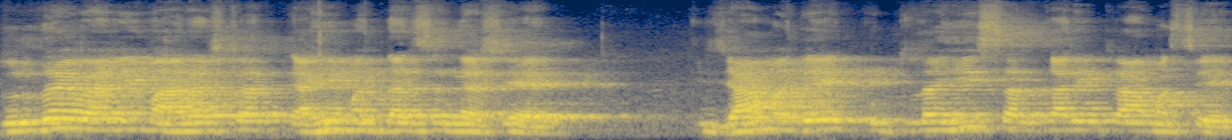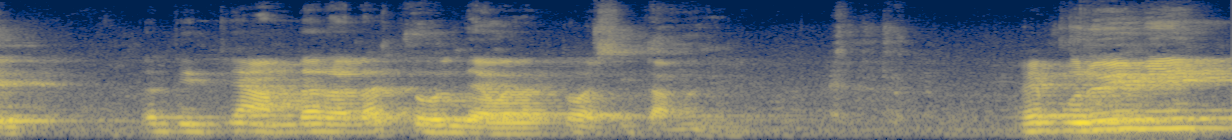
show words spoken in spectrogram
दुर्दैवाने महाराष्ट्रात काही मतदारसंघ असे आहेत की ज्यामध्ये कुठलंही सरकारी काम असेल तर तिथल्या आमदाराला टोल द्यावा लागतो अशी कामं झाली. म्हणजे पूर्वी मी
